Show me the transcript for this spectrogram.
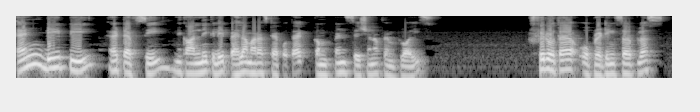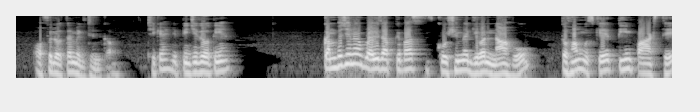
एनडीपी एट एफ़ सी निकालने के लिए पहला हमारा स्टेप होता है कंपेंसेशन ऑफ़ एम्प्लॉयज़ फिर होता है ऑपरेटिंग सरप्लस और फिर होता है मिक्सड इनकम। ठीक है? ये तीन चीज़ें होती हैं। कंपेंसेशन एम्प्लॉयज़ आपके पास क्वेश्चन में गिवन ना हो तो हम उसके तीन पार्ट्स थे।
